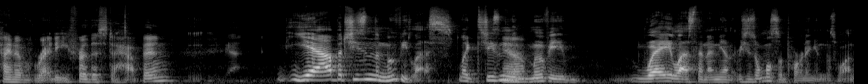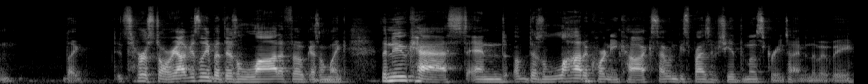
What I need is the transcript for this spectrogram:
kind of ready for this to happen? Yeah, but she's in the movie less. Like she's in Yeah. the movie way less than any other. She's almost supporting in this one. Like it's her story, obviously, but there's a lot of focus on like the new cast, and uh, there's a lot of Courteney Cox. I wouldn't be surprised if she had the most screen time in the movie.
